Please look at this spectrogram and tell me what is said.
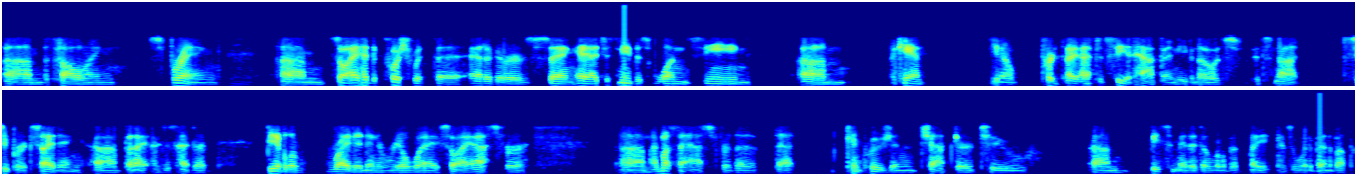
um, the following spring. Mm. Um, so I had to push with the editors saying, "Hey, I just need this one scene. Um, I can't, you know, I have to see it happen, even though it's it's not super exciting. Uh, but I, I just had to be able to write it in a real way. So I asked for, um, I must have asked for the that conclusion chapter to um, be submitted a little bit late because it would have been about the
